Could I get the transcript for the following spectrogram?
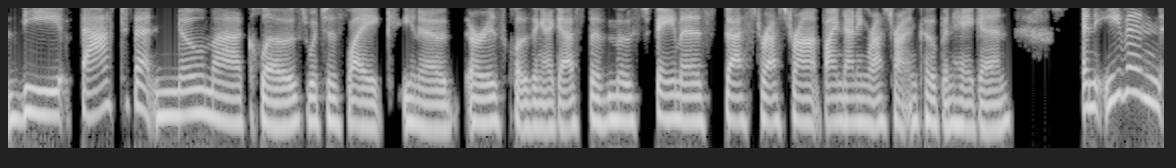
the fact that Noma closed, which is like, you know, or is closing, I guess, the most famous, best restaurant, fine dining restaurant in Copenhagen. And even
